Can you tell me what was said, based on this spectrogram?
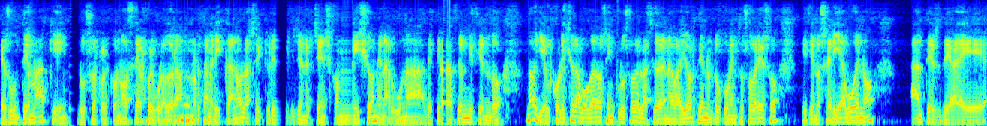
es un tema que incluso reconoce el regulador norteamericano, la Securities and Exchange Commission, en alguna declaración diciendo, no, y el Colegio de Abogados incluso de la Ciudad de Nueva York tiene un documento sobre eso, diciendo sería bueno antes de, eh,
